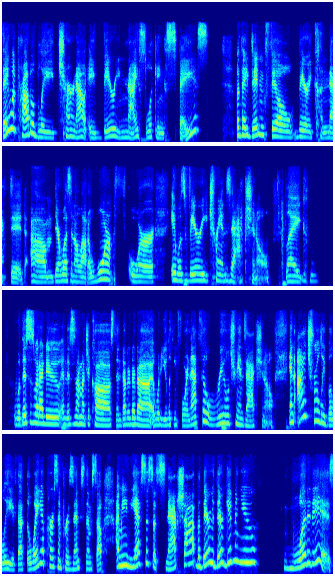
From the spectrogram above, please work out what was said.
they would probably churn out a very nice looking space but they didn't feel very connected. Um, there wasn't a lot of warmth, or it was very transactional. Like, mm-hmm. well, this is what I do, and this is how much it costs, and da da da da. And what are you looking for? And that felt real transactional. And I truly believe that the way a person presents themselves, I mean, yes, it's a snapshot, but they're they're giving you what it is.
